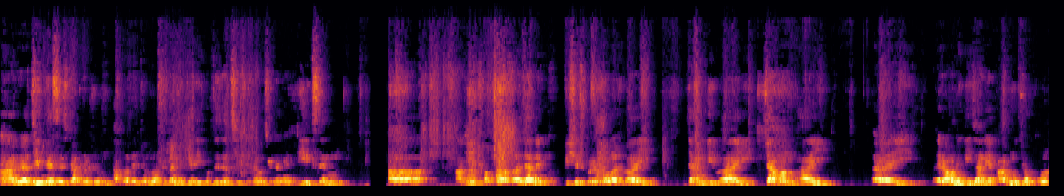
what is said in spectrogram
আর যে মেসেজটা আপনার জন্য আপনাদের জন্য আসলে আমি ক্যারি করতে যাচ্ছি, সেটা হচ্ছে দেখেন ডিএক্সএন আমি সব আপনারা জানেন, বিশেষ করে পলাশ ভাই, জাহাঙ্গীর ভাই, জামান ভাই এরা অনেকেই জানে, আমি যখন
